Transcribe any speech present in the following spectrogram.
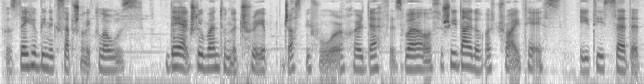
because they have been exceptionally close. They actually went on a trip just before her death as well, so she died of arthritis it is said that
